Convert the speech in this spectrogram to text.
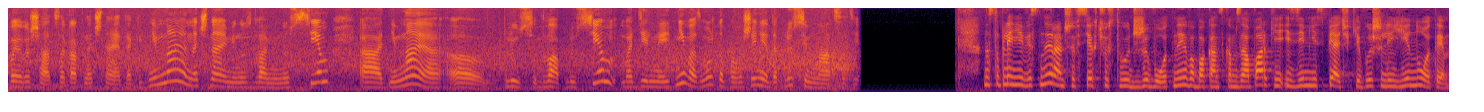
повышаться как ночная, так и дневная. Ночная минус 2, минус 7, а дневная плюс 2, плюс 7. В отдельные дни возможно повышение до плюс 17. Наступление весны раньше всех чувствуют животные. В Абаканском зоопарке из зимней спячки вышли еноты.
